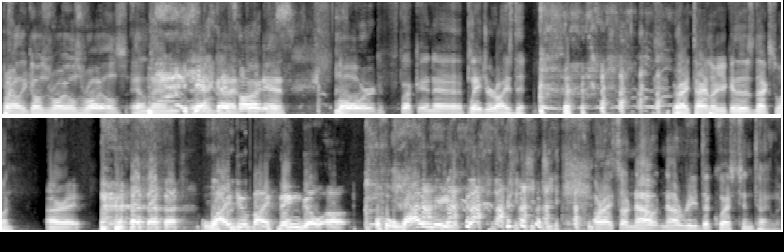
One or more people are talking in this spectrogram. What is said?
Probably goes Royals Royals, and then Yeah, uh, got that's it fucking. Lorde fucking uh, plagiarized it. All right, Tyler, you can do this next one. All right. Why do my thing go up? Why me? All right, so now now read the question, Tyler.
